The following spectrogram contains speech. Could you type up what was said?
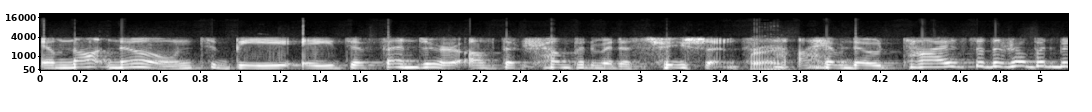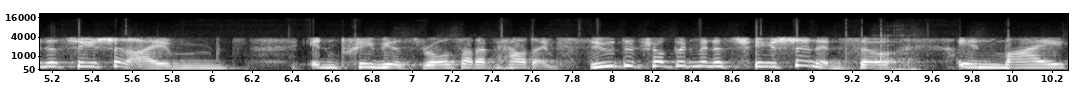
am not known to be a defender of the Trump administration. Right. I have no ties to the Trump administration. I'm in previous roles that I've held, I've sued the Trump administration, and so uh. in my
